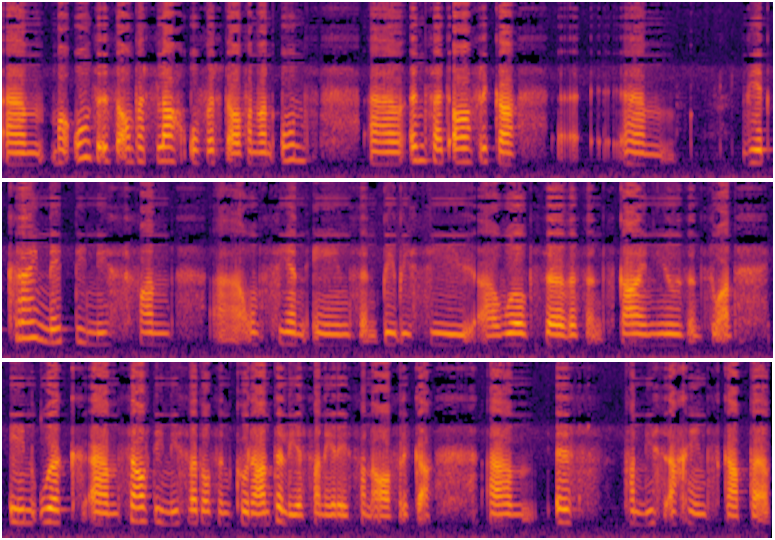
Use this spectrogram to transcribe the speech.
Ehm um, maar ons is amper slagoffers daarvan want ons uh in Suid-Afrika eh, ehm uh, um, weet kry net die nuus van uh ons CNN's en BBC uh, World Service en Sky News en so aan en ook ehm um, selfs die nuus wat ons in koerante lees van die res van Afrika ehm um, is van nuusagentskappe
